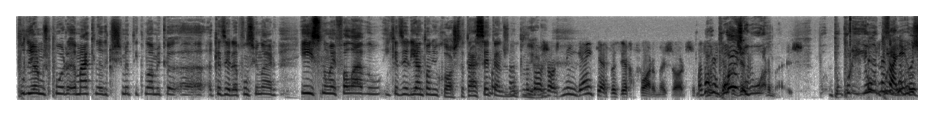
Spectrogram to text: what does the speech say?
podermos pôr a máquina de crescimento económico a, a, quer dizer, a funcionar. E isso não é falado. E quer dizer, e António Costa está há sete anos mas, no poder. Mas, Jorge, ninguém quer fazer reformas, Jorge. Mas alguém quer fazer reformas. Por, por, eu, mas, olha, os,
